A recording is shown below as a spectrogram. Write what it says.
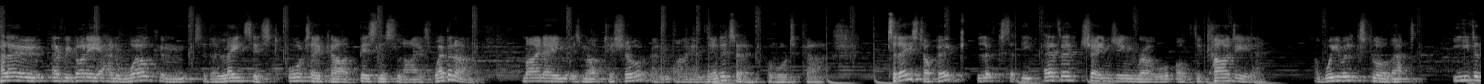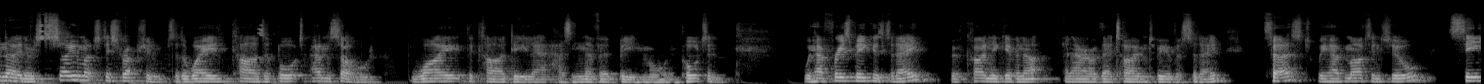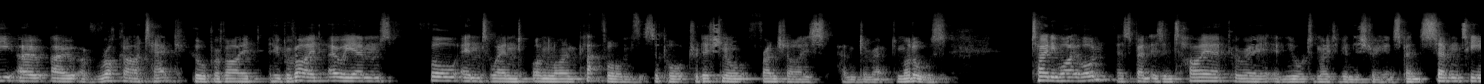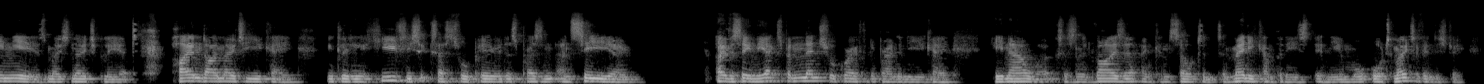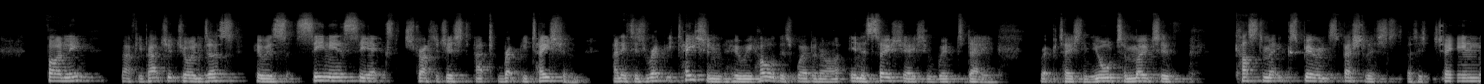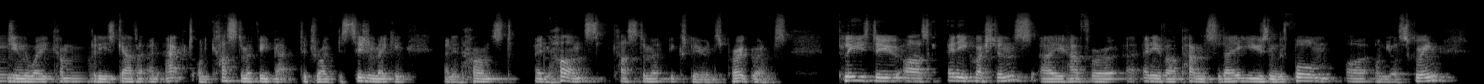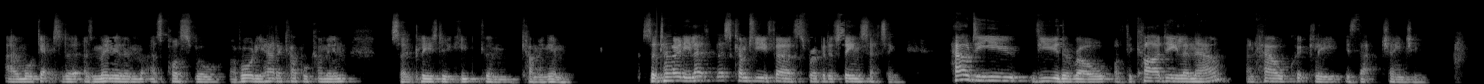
Hello, everybody, and welcome to the latest Autocar Business Live webinar. My name is Mark Tisshaw, and I am the editor of Autocar. Today's topic looks at the ever changing role of the car dealer, and we will explore that even though there is so much disruption to the way cars are bought and sold, why the car dealer has never been more important. We have three speakers today who have kindly given up an hour of their time to be with us today. First, we have Martin Sewell, COO of Rockar Tech, who provide who provide OEMs full end-to-end online platforms that support traditional franchise and direct models. Tony Whitehorn has spent his entire career in the automotive industry and spent 17 years, most notably at Hyundai Motor UK, including a hugely successful period as president and CEO, overseeing the exponential growth of the brand in the UK. He now works as an advisor and consultant to many companies in the automotive industry. Finally, Matthew Patchett joins us, who is Senior CX Strategist at Reputation. And it is Reputation who we hold this webinar in association with today. Reputation, the automotive customer experience specialist that is changing the way companies gather and act on customer feedback to drive decision making and enhanced enhance customer experience programs. Please do ask any questions uh, you have for uh, any of our panelists today using the form uh, on your screen, and we'll get to the, as many of them as possible. I've already had a couple come in, so please do keep them coming in. So, Tony, let's, let's come to you first for a bit of scene setting. How do you view the role of the car dealer now, and how quickly is that changing?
